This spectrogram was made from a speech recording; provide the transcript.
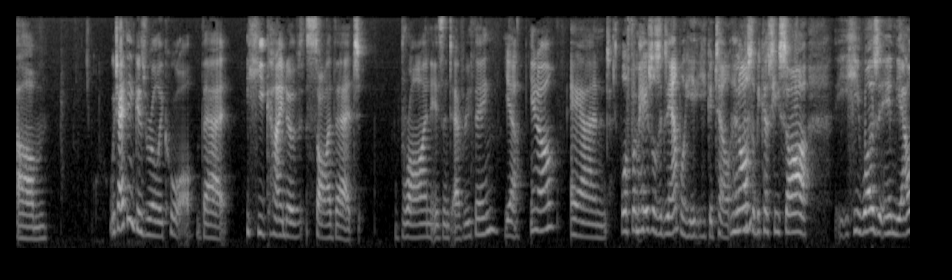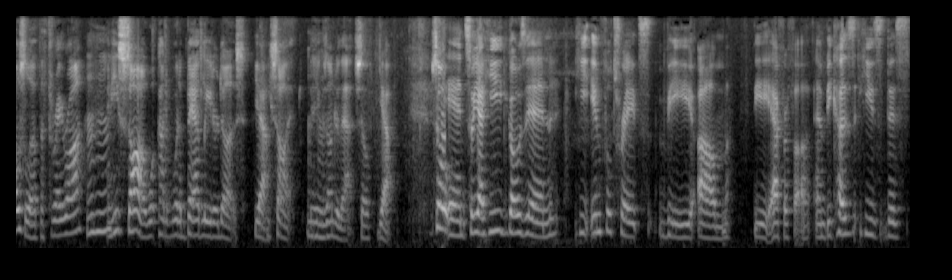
um which I think is really cool that he kind of saw that brawn isn't everything, yeah. you know? And Well, from Hazel's example, he, he could tell, Mm-hmm. and also because he saw he was in the Owsla, the Threarah, and he saw what kind of what a bad leader does. Mm-hmm. Yeah. Mm-hmm. he saw it, and he was under that. So, yeah. So And so yeah, he goes in, he infiltrates the um the Efrafa, and because he's this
